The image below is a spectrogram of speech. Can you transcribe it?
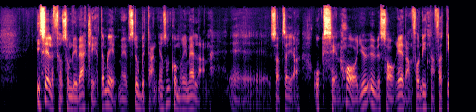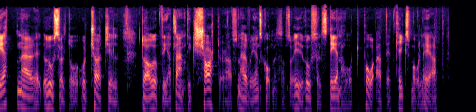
Istället för som det i verkligheten blev med Storbritannien som kommer emellan. Eh, så att säga. Och sen har ju USA redan från 1941 när Roosevelt och, och Churchill drar upp The Atlantic Charter, alltså den här överenskommelsen, så är ju Roosevelt stenhård på att ett krigsmål är att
